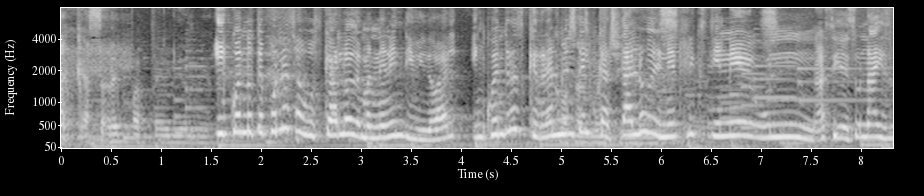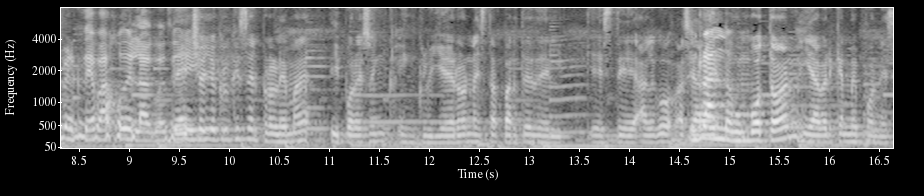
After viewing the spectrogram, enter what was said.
Casa de papel, Dios mío. Y cuando te pones a buscarlo de manera individual, encuentras que realmente Cosas el catálogo de. Netflix tiene un, así es, un iceberg debajo del agua. o sea, De hecho, yo creo que es el problema y por eso inc- incluyeron esta parte del, este, algo, o sea, Random. un botón y a ver qué me pones.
